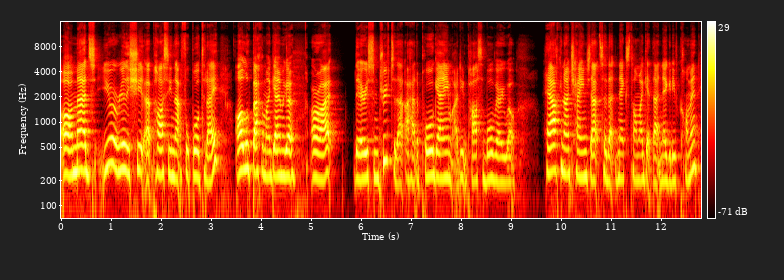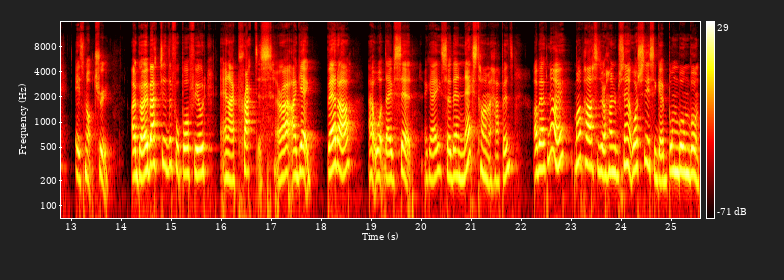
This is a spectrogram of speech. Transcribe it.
oh, Mads, you were really shit at passing that football today. I'll look back at my game and go, all right, there is some truth to that. I had a poor game. I didn't pass the ball very well. How can I change that so that next time I get that negative comment, it's not true? I go back to the football field and I practice, all right? I get better at what they've said, okay? So then next time it happens, I'll be like, no, my passes are 100%. Watch this and go boom, boom, boom.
